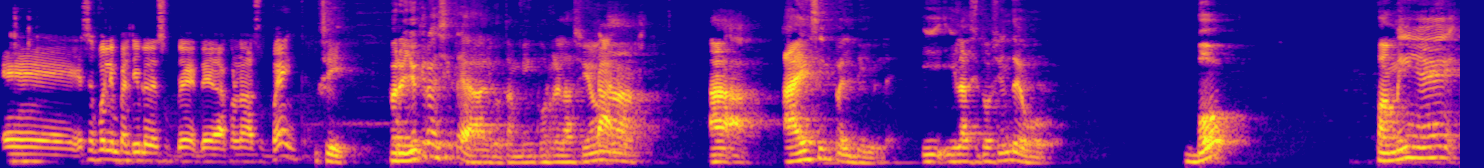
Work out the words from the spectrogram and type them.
eh, ese fue el imperdible de, de, la jornada sub-20. Sí, pero yo quiero decirte algo también con relación a, a, a, ese imperdible y, y, la situación de. Bo, para mí es,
